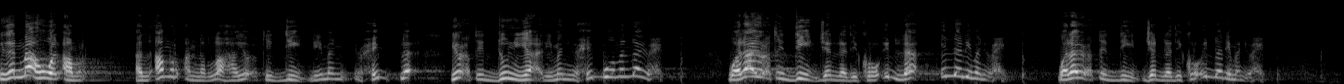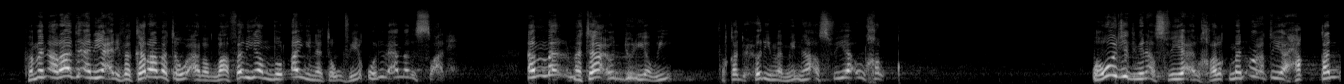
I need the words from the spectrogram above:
إذا ما هو الأمر؟ الأمر أن الله يعطي الدين لمن يحب لا يعطي الدنيا لمن يحب ومن لا يحب. ولا يعطي الدين جل ذكره إلا إلا لمن يحب. ولا يعطي الدين جل ذكره إلا لمن يحب. فمن أراد أن يعرف كرامته على الله فلينظر أين توفيقه للعمل الصالح. أما المتاع الدنيوي فقد حرم منها أصفياء الخلق. ووجد من أصفياء الخلق من أعطي حقا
